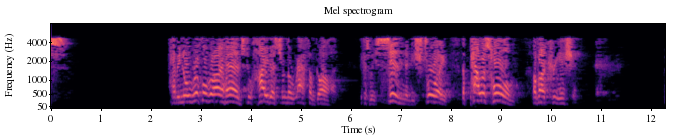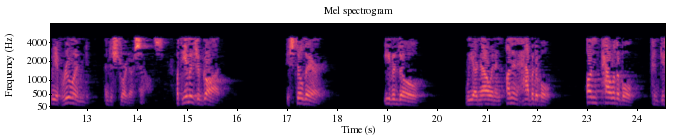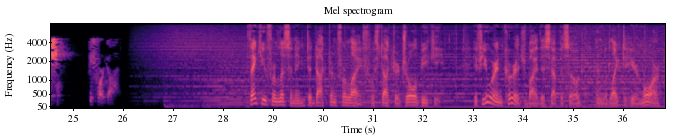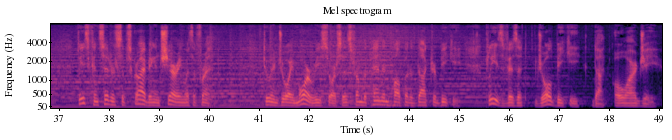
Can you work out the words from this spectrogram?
Having no roof over our heads to hide us from the wrath of God because we sinned and destroyed the palace home of our creation. We have ruined and destroyed ourselves. But the image of God is still there, even though we are now in an uninhabitable, unpalatable condition before God. Thank you for listening to Doctrine for Life with Dr. Joel Beeke. If you were encouraged by this episode and would like to hear more, please consider subscribing and sharing with a friend. To enjoy more resources from the pen and pulpit of Dr. Beeke, please visit joelbeeke.org.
